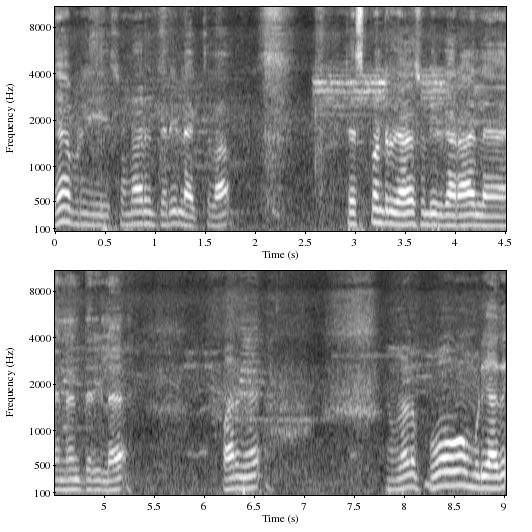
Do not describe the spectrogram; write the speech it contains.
ஏன் அப்படி சொன்னாருன்னு தெரியல ஆக்சுவலாக டெஸ்ட் பண்ணுறதுக்காக சொல்லியிருக்காரா இல்லை என்னன்னு தெரியல. பாருங்கள் நம்மளால் போகவும் முடியாது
